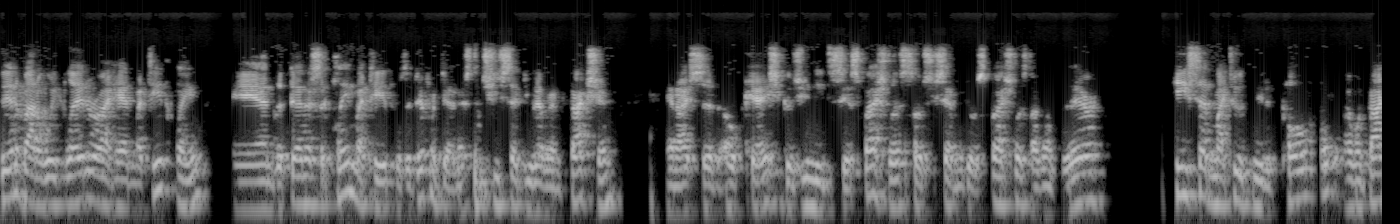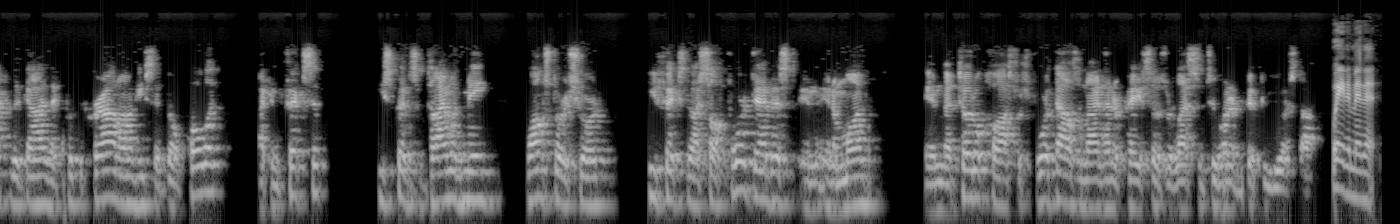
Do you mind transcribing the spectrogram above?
Then about a week later, I had my teeth cleaned, and the dentist that cleaned my teeth was a different dentist, and she said, "You have an infection." And I said, "Okay." She goes, "You need to see a specialist." So she sent me to a specialist. I went there. He said my tooth needed pulled. I went back to the guy that put the crown on. He said, "Don't pull it. I can fix it." He spent some time with me. Long story short, he fixed it. I saw four dentists in, in a month, and the total cost was 4,900 pesos or less than 250 US dollars. Wait a minute.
